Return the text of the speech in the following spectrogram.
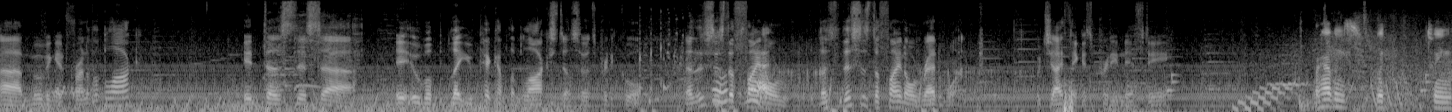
uh, moving in front of a block, it does this. Uh, it, it will let you pick up the block still, so it's pretty cool. Now this is Oh, the final. This, this is the final red one, which I think is pretty nifty. What happens with between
